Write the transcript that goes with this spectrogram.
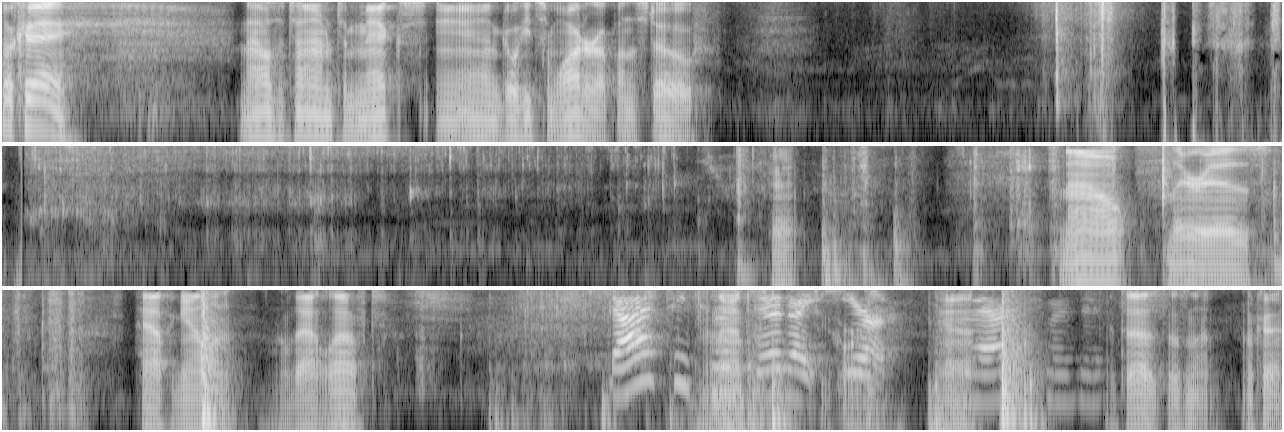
Okay, now's the time to mix and go heat some water up on the stove. Okay. Now there is half a gallon of that left. That actually smells good right here. Yeah, That smells good. it does, doesn't it? Okay,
